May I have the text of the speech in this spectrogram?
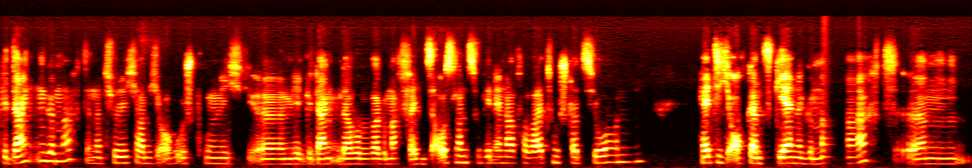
Gedanken gemacht. Natürlich habe ich auch ursprünglich äh, mir Gedanken darüber gemacht, vielleicht ins Ausland zu gehen in einer Verwaltungsstation. Hätte ich auch ganz gerne gemacht. Ähm,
